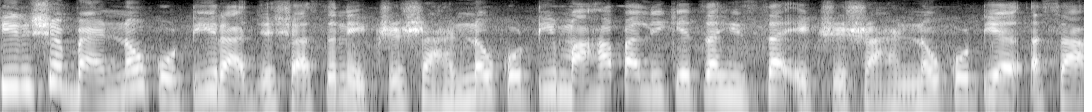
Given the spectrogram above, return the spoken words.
तीनशे ब्याण्णव कोटी राज्य शासन एकशे शहाण्णव कोटी महापालिकेचा हिस्सा एकशे शहाण्णव कोटी असा.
